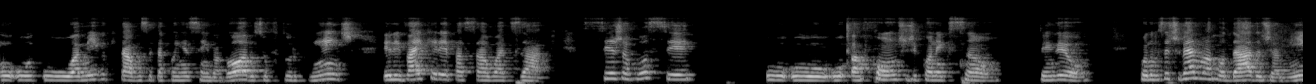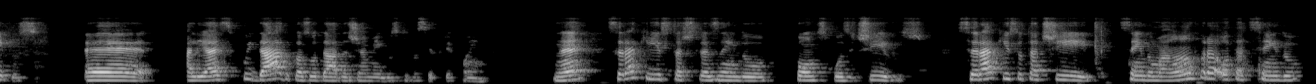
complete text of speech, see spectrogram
o, o, amigo que tá, você está conhecendo agora, o seu futuro cliente, ele vai querer passar o WhatsApp. Seja você o, a fonte de conexão, entendeu? Quando você estiver numa rodada de amigos, é, aliás, cuidado com as rodadas de amigos que você frequenta, né? Será que isso está te trazendo pontos positivos? Será que isso está te sendo uma âncora ou está sendo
